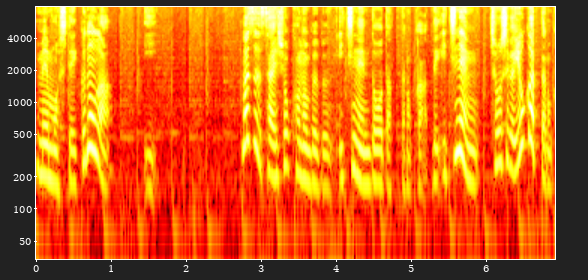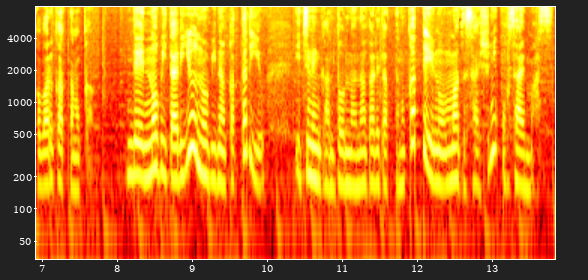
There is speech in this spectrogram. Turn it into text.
メモしていくのがいい。まず最初この部分。1年どうだったのか。で1年調子が良かったのか悪かったのか。で伸びた理由伸びなかった理由。1年間どんな流れだったのかっていうのをまず最初に押さえます。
